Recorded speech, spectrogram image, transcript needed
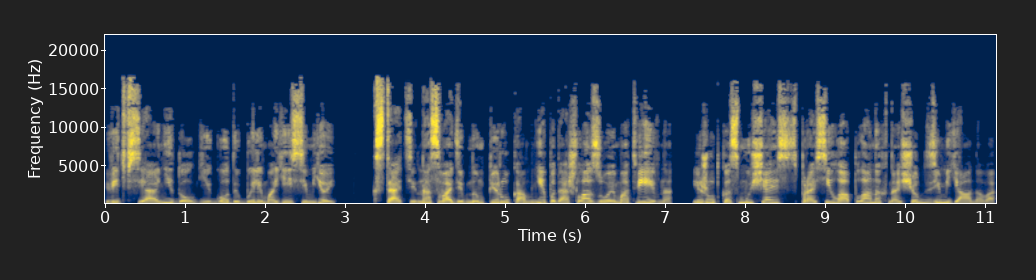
ведь все они долгие годы были моей семьей. Кстати, на свадебном перу ко мне подошла Зоя Матвеевна и, жутко смущаясь, спросила о планах насчет Демьянова,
